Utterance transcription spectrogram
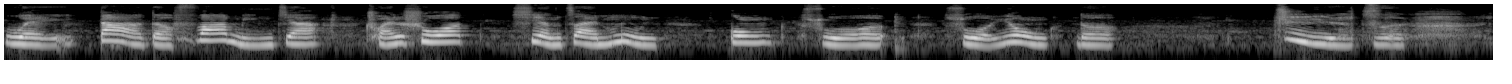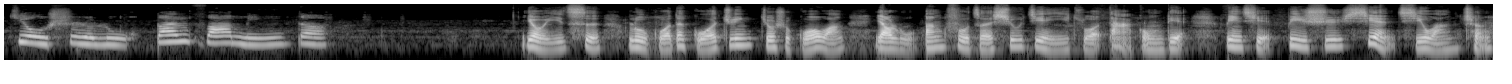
伟大的发明家。传说，现在木工所所用的锯子，就是鲁班发明的。有一次，鲁国的国君就是国王，要鲁班负责修建一座大宫殿，并且必须限期完成，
